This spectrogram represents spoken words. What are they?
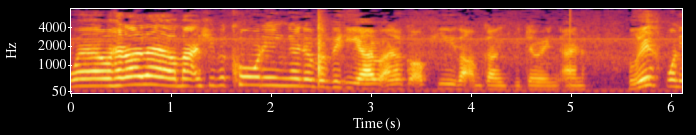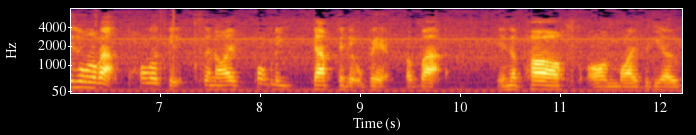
Well, hello there. I'm actually recording another video, and I've got a few that I'm going to be doing. And this one is all about politics, and I've probably dabbed a little bit of that in the past on my videos,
